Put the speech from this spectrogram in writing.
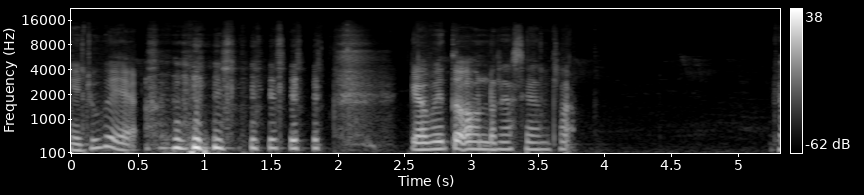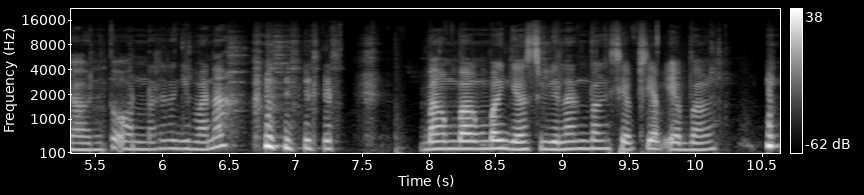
Ya juga ya. Gavin itu ownernya Sentra. Gavin itu ownernya gimana? Bang bang bang jam 9 bang. Siap-siap ya bang.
